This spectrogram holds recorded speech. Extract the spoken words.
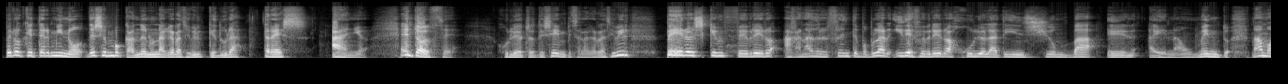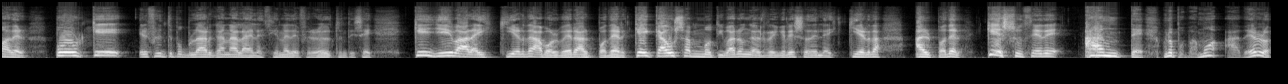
pero que terminó desembocando en una guerra civil que dura tres años. Entonces, julio del 36 empieza la guerra civil, pero es que en febrero ha ganado el Frente Popular y de febrero a julio la tensión va en, en, aumento. Vamos a ver, ¿por qué el Frente Popular gana las elecciones de febrero del 36? ¿Qué lleva a la izquierda a volver al poder? ¿Qué causas motivaron el regreso de la izquierda al poder? ¿Qué sucede antes. Bueno, pues vamos a verlo.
